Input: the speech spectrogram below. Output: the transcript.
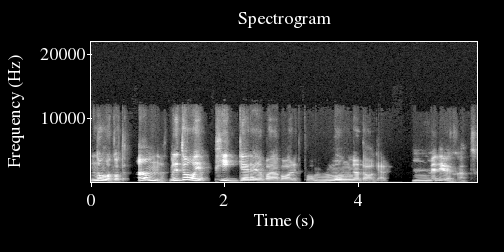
något annat. Men idag är jag piggare än vad jag varit på många dagar. Mm, men det är ju skönt.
